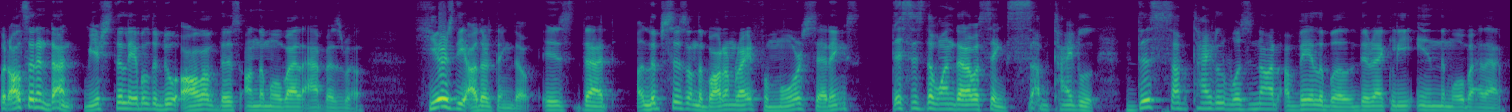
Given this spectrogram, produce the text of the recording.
but all said and done, we are still able to do all of this on the mobile app as well. Here's the other thing though, is that ellipses on the bottom right for more settings, this is the one that I was saying, subtitle. This subtitle was not available directly in the mobile app.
